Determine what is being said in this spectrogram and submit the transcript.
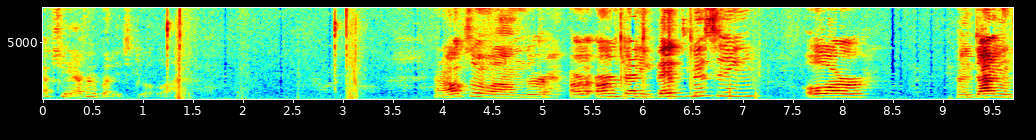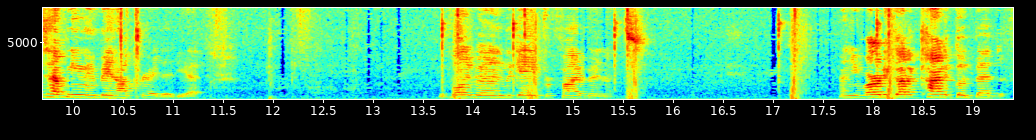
Actually, everybody's still alive. And also, um, there are, aren't any beds missing, or and diamonds haven't even been upgraded yet. You've only been in the game for five minutes, and you've already got a kind of good bed defense.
